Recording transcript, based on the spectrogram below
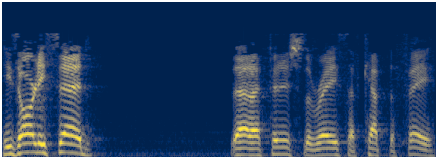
He's already said that I finished the race, I've kept the faith.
